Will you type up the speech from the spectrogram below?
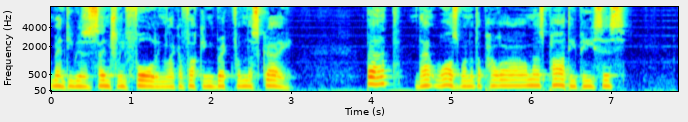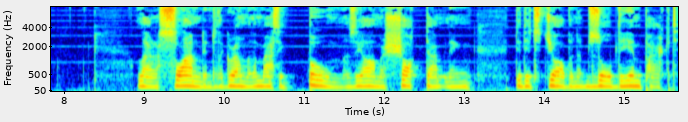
meant he was essentially falling like a fucking brick from the sky. But that was one of the power armor's party pieces. Lana slammed into the ground with a massive boom as the armor shock dampening did its job and absorbed the impact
